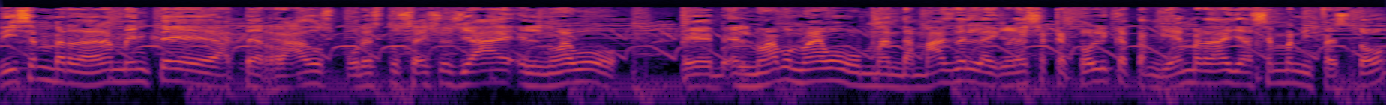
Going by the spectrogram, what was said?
dicen verdaderamente aterrados por estos hechos. Ya el nuevo, eh, el nuevo, nuevo mandamás de la Iglesia Católica también, ¿verdad? Ya se manifestó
